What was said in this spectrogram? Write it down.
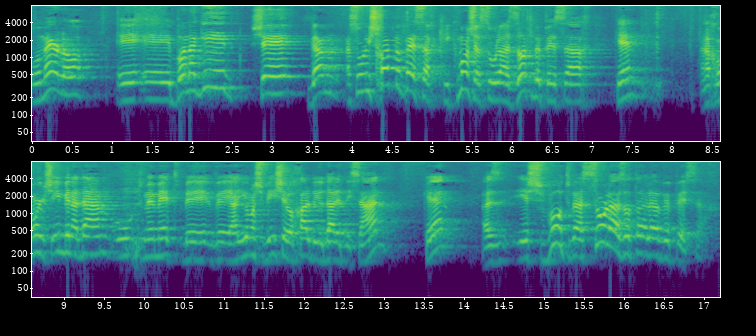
הוא אומר לו, אה, אה, בוא נגיד שגם אסור לשחוט בפסח, כי כמו שאסור לעזות בפסח, כן? אנחנו אומרים שאם בן אדם הוא מת והיום השביעי שלו חל בי"ד ניסן, כן? אז יש שבות ואסור לעזות עליו בפסח.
